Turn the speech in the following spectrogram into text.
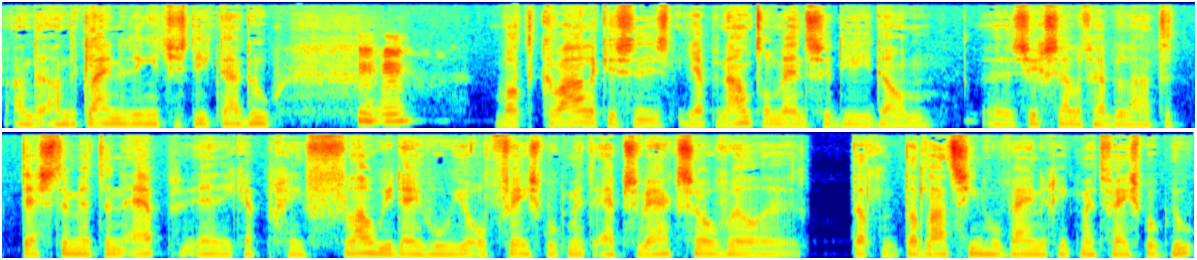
aan de, aan de kleine dingetjes die ik daar doe. Mhm. Wat kwalijk is, is je hebt een aantal mensen die dan uh, zichzelf hebben laten testen met een app. En ik heb geen flauw idee hoe je op Facebook met apps werkt. Zoveel, uh, dat, dat laat zien hoe weinig ik met Facebook doe.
